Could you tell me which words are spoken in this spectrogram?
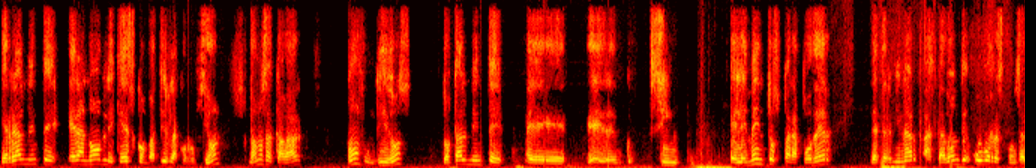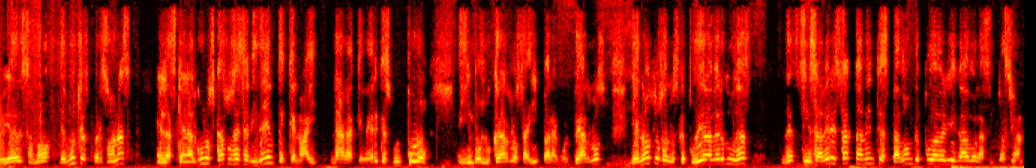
que realmente era noble, que es combatir la corrupción. Vamos a acabar confundidos, totalmente eh, eh, sin elementos para poder determinar hasta dónde hubo responsabilidades o no de muchas personas en las que en algunos casos es evidente que no hay nada que ver, que es muy puro involucrarlos ahí para golpearlos, y en otros en los que pudiera haber dudas, sin saber exactamente hasta dónde pudo haber llegado la situación.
